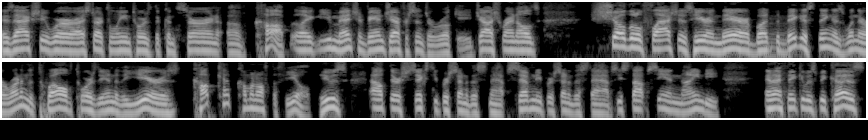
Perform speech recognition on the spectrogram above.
is actually where I start to lean towards the concern of Kupp. Like you mentioned, Van Jefferson's a rookie. Josh Reynolds, show little flashes here and there, but mm. the biggest thing is when they were running the 12 towards the end of the year is Kupp kept coming off the field. He was out there 60% of the snaps, 70% of the snaps. He stopped seeing 90. And I think it was because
